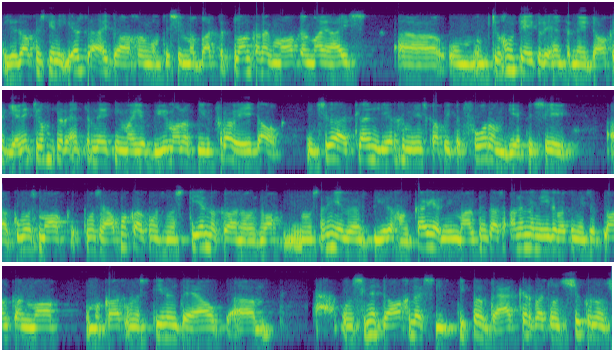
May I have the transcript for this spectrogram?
Dit dalk miskien die eerste uitdaging om te sê maar watter plan kan ek maak in my huis uh om om toegang te hê tot die internet? Dalk het jy nie toegang tot die internet nie, maar jou buurman of die vrou het dalk. En so 'n klein leergemeenskap het 'n vorm deur te sê uh kom ons maak kom ons help mekaar, kom ons ondersteun mekaar en ons maak ons nou nie meer by ons bure gaan kuier nie, maar ek dink daar's ander maniere wat mense 'n plan kan maak om mekaar ondersteunend te help. Um ons sien dit daagliks die tipe werker wat ons soek in ons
